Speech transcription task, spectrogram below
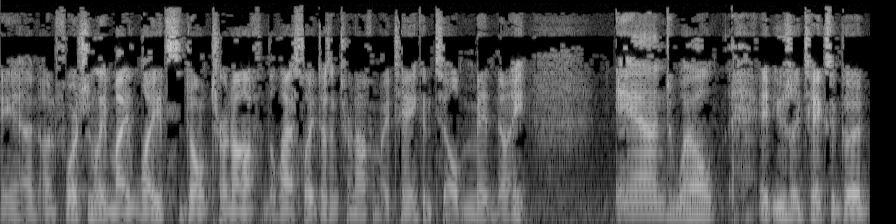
And unfortunately my lights don't turn off the last light doesn't turn off in my tank until midnight. And well it usually takes a good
